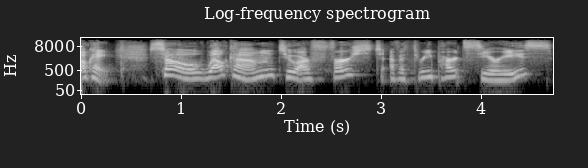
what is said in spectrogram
Okay, so welcome to our first of a three part series.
